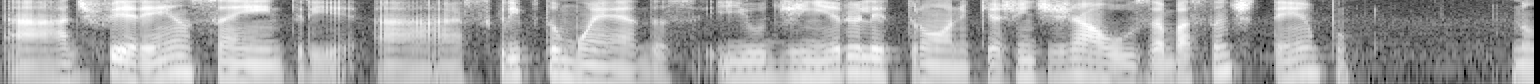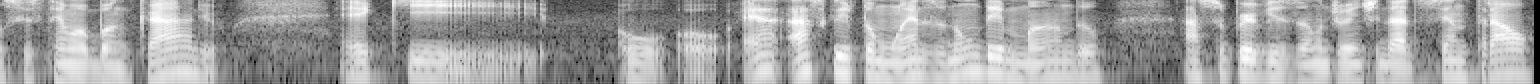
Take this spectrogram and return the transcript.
a diferença entre as criptomoedas e o dinheiro eletrônico que a gente já usa há bastante tempo no sistema bancário é que o, o, é, as criptomoedas não demandam a supervisão de uma entidade central,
